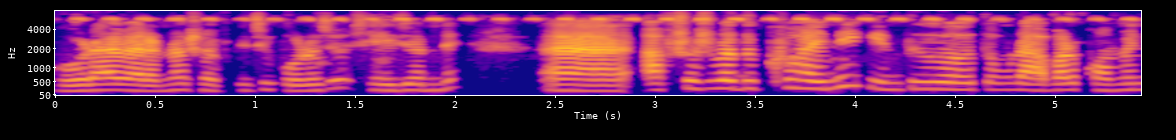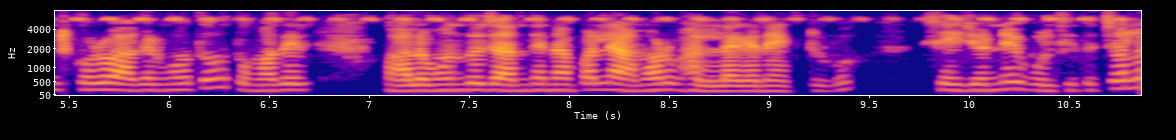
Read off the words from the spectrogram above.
ঘোরা, বেড়ানো সব কিছু করেছ, সেই জন্যে আফসোস বা দুঃখ হয়নি, কিন্তু তোমরা আবার কমেন্ট করো আগের মতো। তোমাদের ভালো মন্দ জানতে না পারলে আমারও ভালো লাগে না একটুকু। সেই জন্যই বলছি। তো চলো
